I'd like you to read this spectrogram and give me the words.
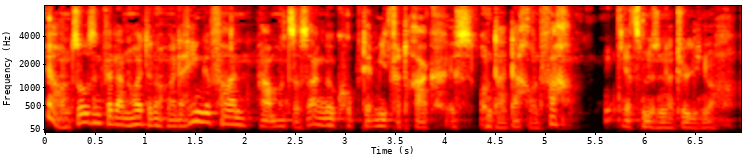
Ja, und so sind wir dann heute nochmal dahin gefahren, haben uns das angeguckt. Der Mietvertrag ist unter Dach und Fach. Jetzt müssen natürlich noch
